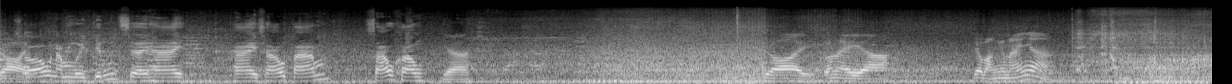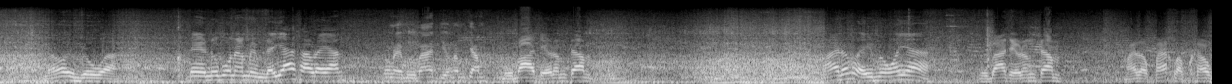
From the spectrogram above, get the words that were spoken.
rồi. Số 59 C2 268 60 dạ. Rồi con này à, cho bạn nghe máy nha. Nó im ru à. Đây Novo 5 này mình để giá sao đây anh con này 13 triệu 500 13 triệu 500 máy rất là im luôn á nha. 13 triệu 500 máy lọc phát lọc không.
